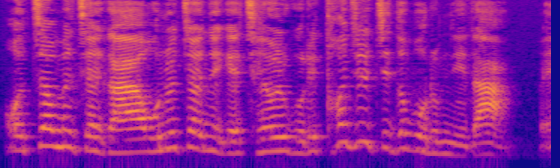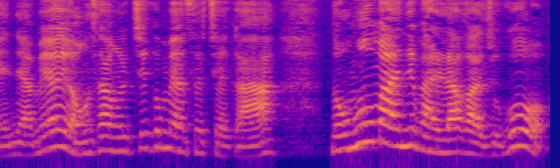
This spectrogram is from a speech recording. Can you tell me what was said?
어쩌면 제가 오늘 저녁에 제 얼굴이 터질지도 모릅니다. 왜냐면 영상을 찍으면서 제가 너무 많이 발라가지고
